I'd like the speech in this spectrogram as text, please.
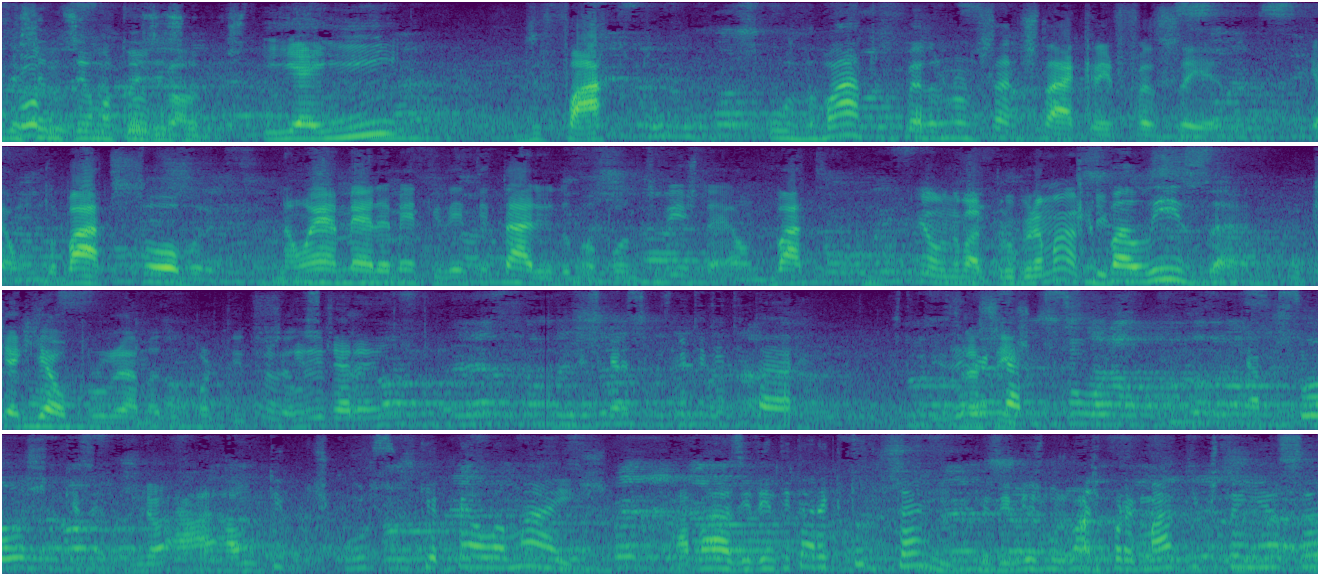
Deixa-me dizer uma coisa sobre isto. E aí, de facto, o debate que o Pedro Nuno Santos está a querer fazer, que é um debate sobre, não é meramente identitário do meu ponto de vista, é um debate É um debate que programático. baliza o que é que é o programa do Partido Socialista. que era, isso que era simplesmente identitário. Estou a dizer é que há Francisco. pessoas, que há pessoas, quer dizer, há, há um tipo de discurso que apela mais à base identitária que tudo tem. Quer dizer, mesmo os mais pragmáticos têm essa.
